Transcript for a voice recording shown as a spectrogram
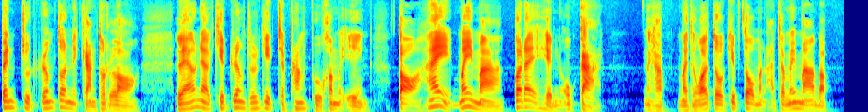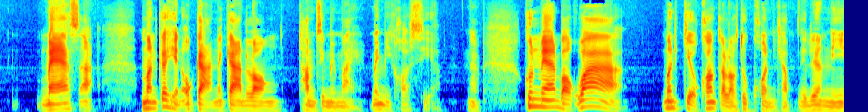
เป็นจุดเริ่มต้นในการทดลอง แล้วแนวคิดเรื่องธุรกิจจะพรั่งพรูเข้ามาเอง ต่อให้ไม่มาก็ได้เห็นโอกาสนะครับหมายถึงว่าตัวคริปโตมันอาจจะไม่มาแบบ mass อะมันก็เห็นโอกาสในการลองทำสิ่งใหม่ๆ ไม่มีข้อเสียนะครับคุณแมนบอกว่ามันเกี่ยวข้องกับเราทุกคนครับในเรื่องนี้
